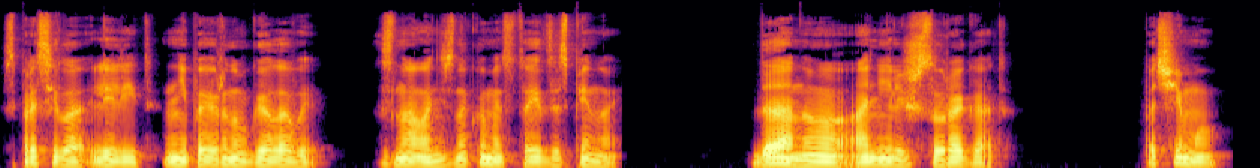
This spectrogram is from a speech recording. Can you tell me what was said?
Спросила Лилит, не повернув головы. Знала, незнакомец стоит за спиной. Да, но они лишь суррогат. Почему?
